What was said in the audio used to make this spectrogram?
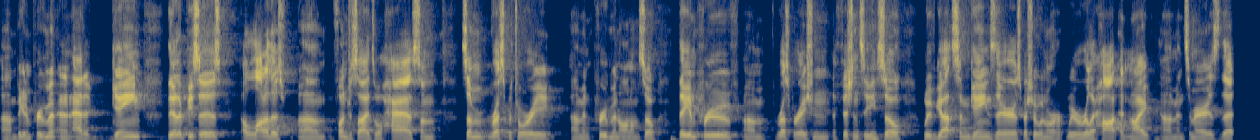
um, big improvement and an added gain. The other piece is a lot of those um, fungicides will have some some respiratory um, improvement on them, so they improve um, respiration efficiency. So we've got some gains there, especially when we're we were really hot at night um, in some areas that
